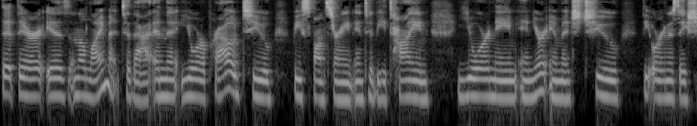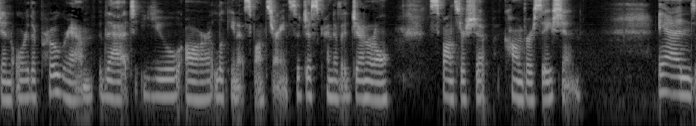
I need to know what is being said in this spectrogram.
that there is an alignment to that and that you're proud to be sponsoring and to be tying your name and your image to the organization or the program that you are looking at sponsoring. So just kind of a general sponsorship conversation. And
